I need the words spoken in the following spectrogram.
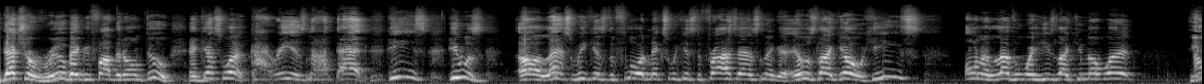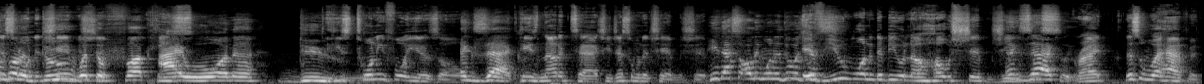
that your real baby father don't do. And guess what? Kyrie is not that. He's he was uh last week is the floor, next week is the fries ass nigga. It was like, yo, he's on a level where he's like, you know what? He I'm just gonna do what the fuck I wanna do. He's 24 years old. exactly. He's not attached. He just won a championship. he that's all he wanna do is if just you wanted to be on the host ship, Jesus, Exactly. right? This is what happened.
